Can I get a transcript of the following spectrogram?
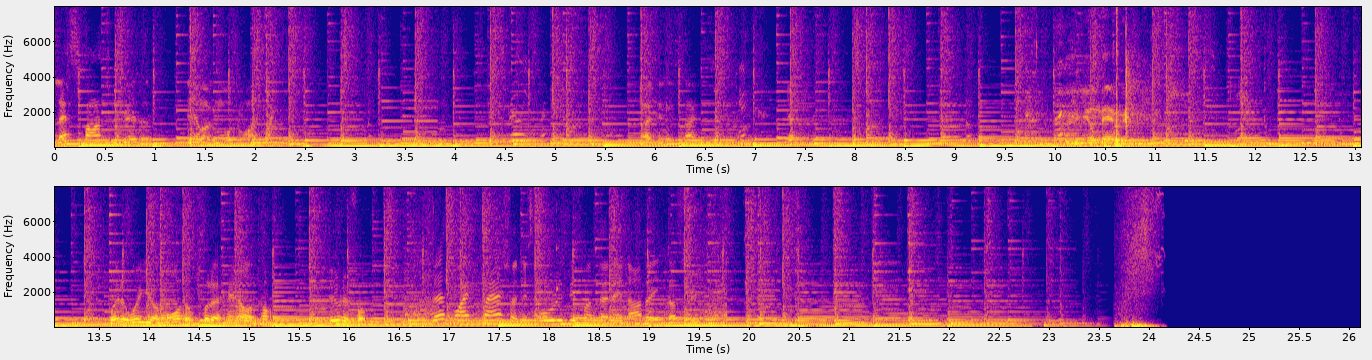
let's spa together. Anyway, what do you want? It's really pretty. I think it's nice. Yeah. Yeah. You marry me? By the way, you're a model. Put a hand on top. Beautiful. That's why fashion is totally different than another industry.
